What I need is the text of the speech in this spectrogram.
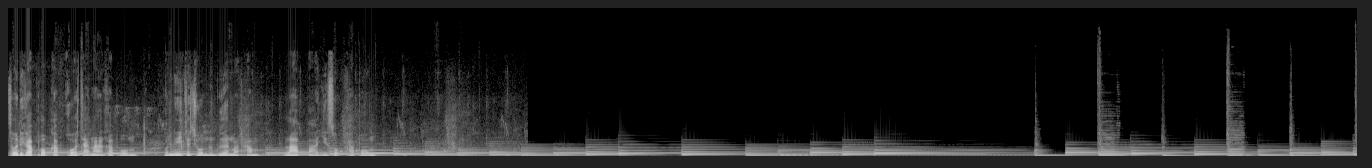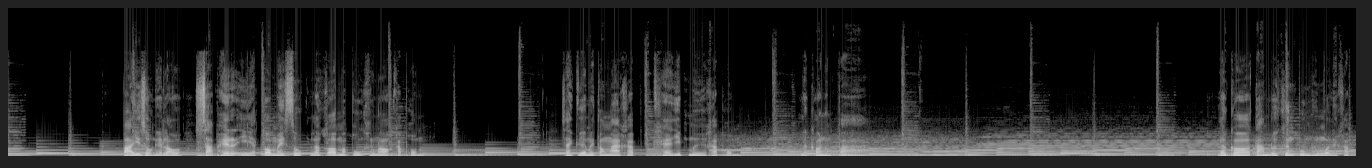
สวัสดีครับพบกับครัวจานะครับผม วันนี้จะชวนเพื่อนๆมาทำลาบปลายี่สกครับผมปลายี่สกนี่เราสับให้ละเอียดต้มให้สุกแล้วก็มาปรุงข้างนอกครับผม ใส่เกลือไม่ต้องมากครับ แค่หยิบมือครับผม แล้วก็น้ำปลา แล้วก็ตามด้วยเครื่องปรุงทั้งหมดเลยครับ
